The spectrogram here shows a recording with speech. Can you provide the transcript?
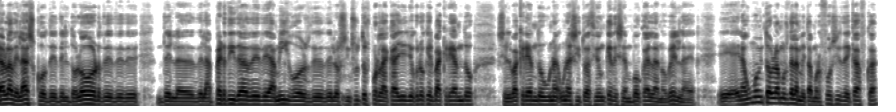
habla del asco, de- del dolor, de, de- de- la, la pérdida de, amigos, de, los insultos por la calle. Yo creo que él va creando, se le va creando una, una situación que desemboca en la novela. En algún momento hablamos de la metamorfosis de Kafka.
